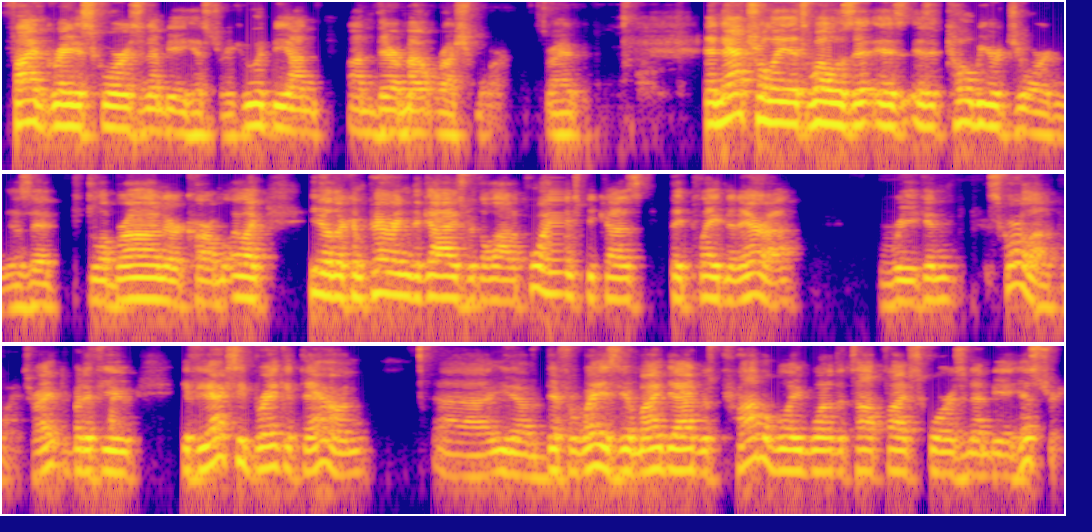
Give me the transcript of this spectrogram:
five greatest scorers in NBA history. Who would be on, on their Mount Rushmore, right? And naturally as well as it is is it Kobe or Jordan? Is it LeBron or Karl? Like you know, they're comparing the guys with a lot of points because they played in an era where you can score a lot of points, right? But if you if you actually break it down, uh, you know, different ways. You know, my dad was probably one of the top five scorers in NBA history.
